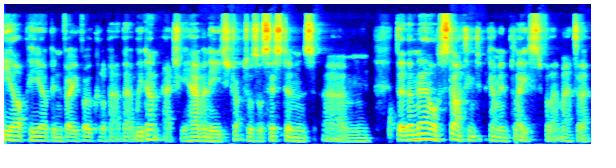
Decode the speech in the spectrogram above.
ERP. I've been very vocal about that. We don't actually have any structures or systems um, that are now starting to become in place, for that matter,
